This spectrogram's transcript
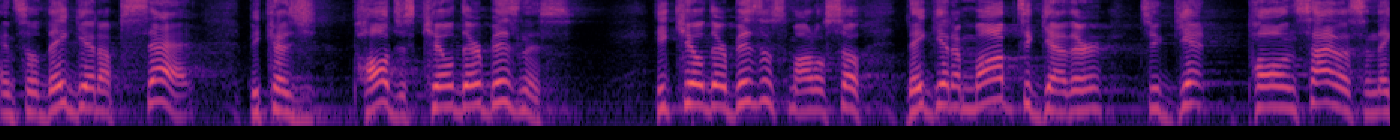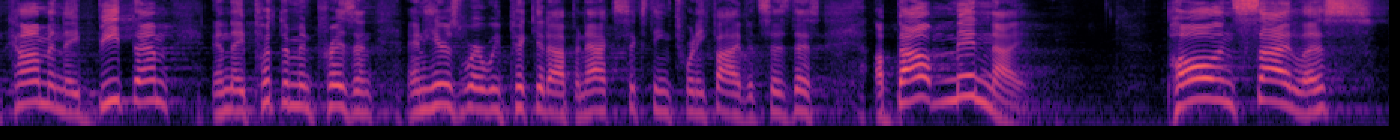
And so they get upset because Paul just killed their business. He killed their business model. So they get a mob together to get Paul and Silas, and they come and they beat them and they put them in prison. And here's where we pick it up in Acts 16 25. It says this About midnight, Paul and Silas,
